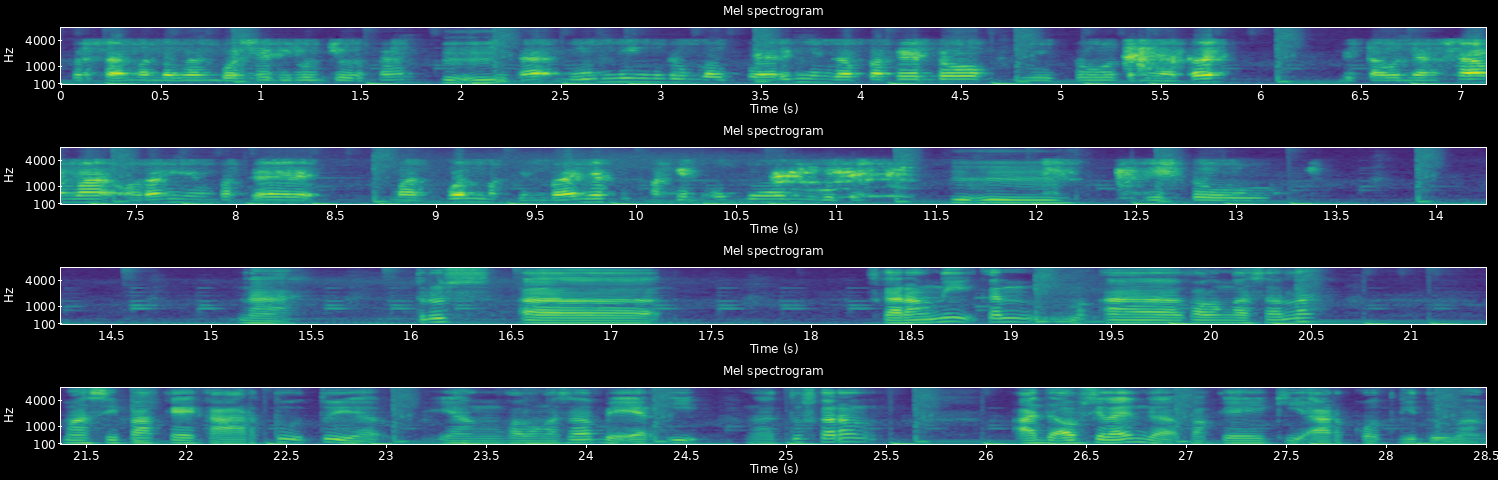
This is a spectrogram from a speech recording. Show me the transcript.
bersama dengan bosnya diluncurkan Mhm. kita booming tuh bike sharing yang nggak pakai dock gitu ternyata di tahun yang sama orang yang pakai smartphone makin banyak makin umum gitu Mhm. gitu Nah, terus eh sekarang nih kan eh, kalau nggak salah masih pakai kartu tuh ya, yang kalau nggak salah BRI. Nah, terus sekarang ada opsi lain nggak pakai QR code gitu, Mang?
